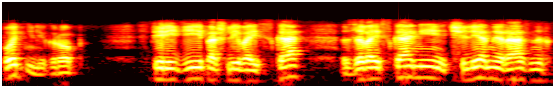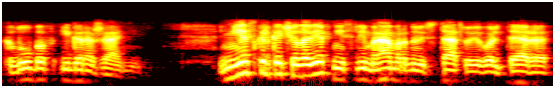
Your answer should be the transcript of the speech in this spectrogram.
Подняли гроб. Впереди пошли войска, за войсками члены разных клубов и горожане. Несколько человек несли мраморную статую Вольтера,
